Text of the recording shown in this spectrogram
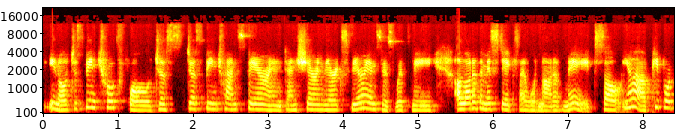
you know, just being truthful, just just being transparent and sharing their experiences with me, a lot of the mistakes I would not have made. So yeah, people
